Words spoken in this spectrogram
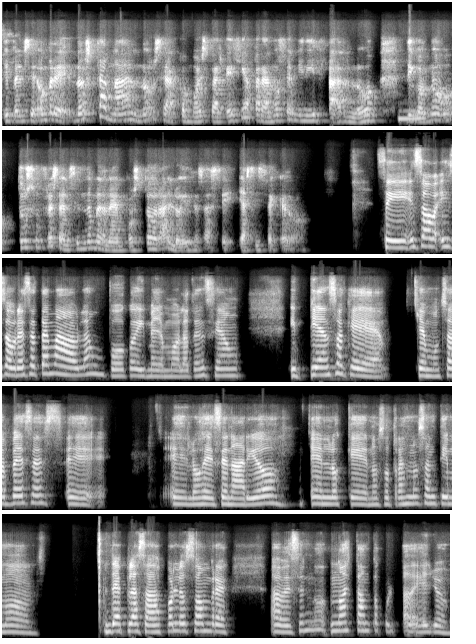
Y pensé, hombre, no está mal, ¿no? O sea, como estrategia para no feminizarlo, digo, no, tú sufres el síndrome de la impostora y lo dices así, y así se quedó. Sí, y sobre, y sobre ese tema hablas un poco y me llamó la atención. Y pienso que, que muchas veces eh, eh, los escenarios en los que nosotras nos sentimos desplazadas por los hombres, a veces no, no, es tanto culpa de ellos.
